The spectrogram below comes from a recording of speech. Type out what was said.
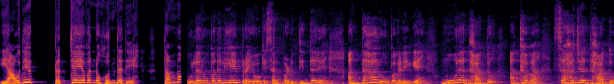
ಯಾವುದೇ ಪ್ರತ್ಯಯವನ್ನು ಹೊಂದದೆ ತಮ್ಮ ಮೂಲ ರೂಪದಲ್ಲಿಯೇ ಪ್ರಯೋಗಿಸಲ್ಪಡುತ್ತಿದ್ದರೆ ಅಂತಹ ರೂಪಗಳಿಗೆ ಮೂಲ ಧಾತು ಅಥವಾ ಸಹಜ ಧಾತು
